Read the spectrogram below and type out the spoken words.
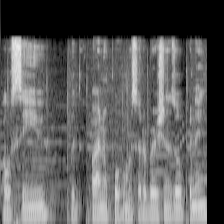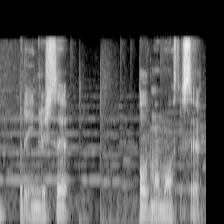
I will see you with the final Pokemon Celebrations opening for the English set of my Master set.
